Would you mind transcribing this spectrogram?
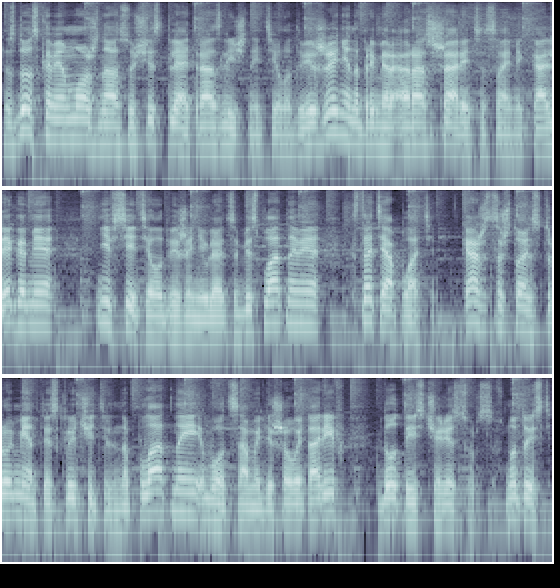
С досками можно осуществлять различные телодвижения, например, расшарить со своими коллегами. Не все телодвижения являются бесплатными. Кстати, о плате. Кажется, что инструмент исключительно платный, вот самый дешевый тариф до 1000 ресурсов, ну то есть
